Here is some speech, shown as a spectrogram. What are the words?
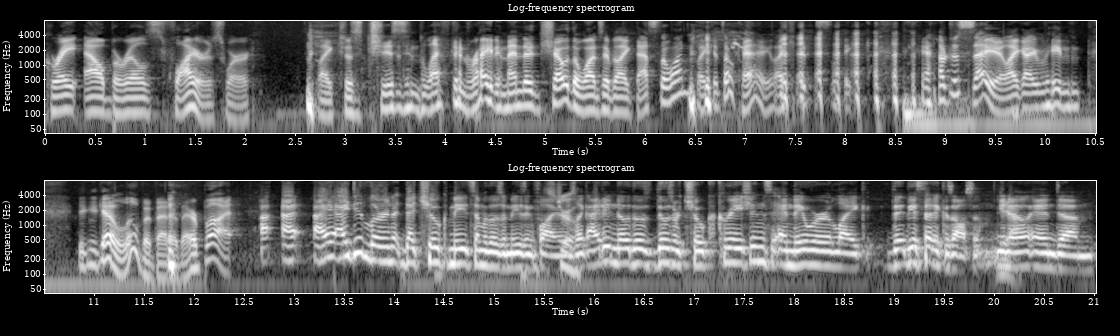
great Al Barile's flyers were. Like just jizzing left and right, and then they'd show the ones. They'd be like, "That's the one." Like it's okay. Like it's like I'm just saying. Like I mean, you can get a little bit better there, but I, I, I did learn that Choke made some of those amazing flyers. Like I didn't know those those were Choke creations, and they were like the, the aesthetic is awesome, you Yeah. know. And um,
